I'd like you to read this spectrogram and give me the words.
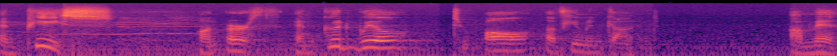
and peace on earth, and goodwill to all of humankind. Amen.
